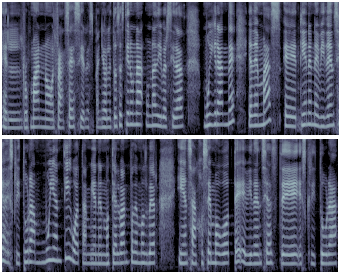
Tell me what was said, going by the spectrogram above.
el rumano, el francés y el español. Entonces tiene una, una diversidad muy grande y además eh, tienen evidencia de escritura muy antigua también. En Monte Albán podemos ver y en San José Mogote evidencias de escritura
